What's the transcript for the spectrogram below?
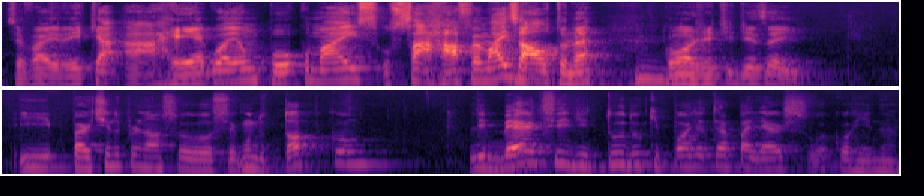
Você vai ver que a, a régua é um pouco mais. O sarrafo é mais alto, né? Como a gente diz aí. E partindo para o nosso segundo tópico, liberte-se de tudo que pode atrapalhar sua corrida.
